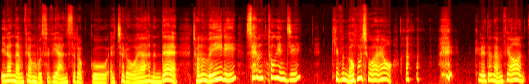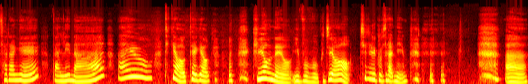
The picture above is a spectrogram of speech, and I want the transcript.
이런 남편 모습이 안쓰럽고 애처로워야 하는데 저는 왜 이리 샘통인지 기분 너무 좋아요. 그래도 남편 사랑해. 빨리 나. 아유, 티격, 태격. 귀엽네요. 이 부부. 그죠? 7194님. 아,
